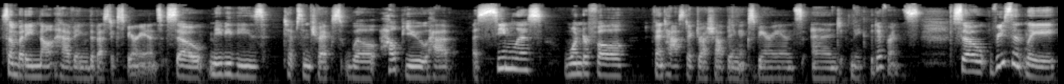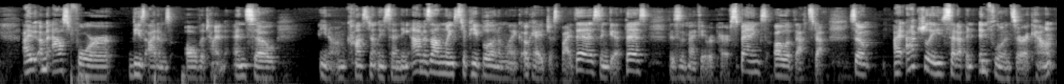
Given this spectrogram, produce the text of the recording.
somebody not having the best experience. So maybe these tips and tricks will help you have a seamless, wonderful, fantastic dress shopping experience and make the difference. So recently, I, am asked for these items all the time. And so, you know, I'm constantly sending Amazon links to people and I'm like, okay, just buy this and get this. This is my favorite pair of Spanx, all of that stuff. So I actually set up an influencer account.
